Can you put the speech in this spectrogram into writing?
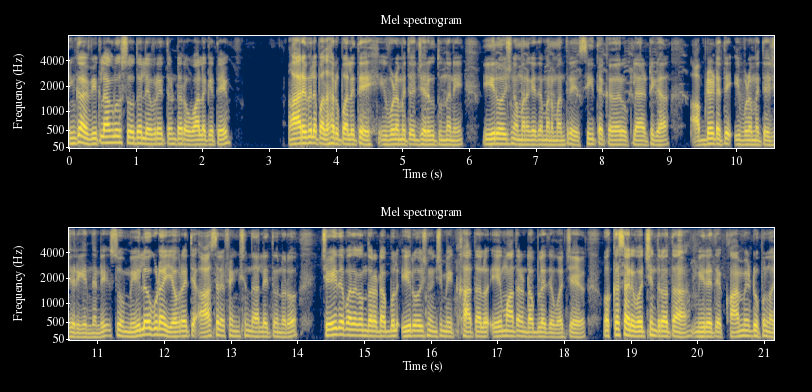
ఇంకా వికలాంగులు సోదరులు ఎవరైతే ఉంటారో వాళ్ళకైతే ఆరు వేల పదహారు రూపాయలు అయితే ఇవ్వడం అయితే జరుగుతుందని ఈ రోజున మనకైతే మన మంత్రి సీతక్క గారు క్లారిటీగా అప్డేట్ అయితే ఇవ్వడం అయితే జరిగిందండి. సో మీలో కూడా ఎవరైతే ఆశ్రయ పెన్షన్దారులు అయితే ఉన్నారో చేయుత పథకం ద్వారా డబ్బులు ఈ రోజు నుంచి మీ ఖాతాలో ఏమాత్రం డబ్బులు అయితే వచ్చాయో ఒక్కసారి వచ్చిన తర్వాత మీరైతే కామెంట్ రూపంలో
